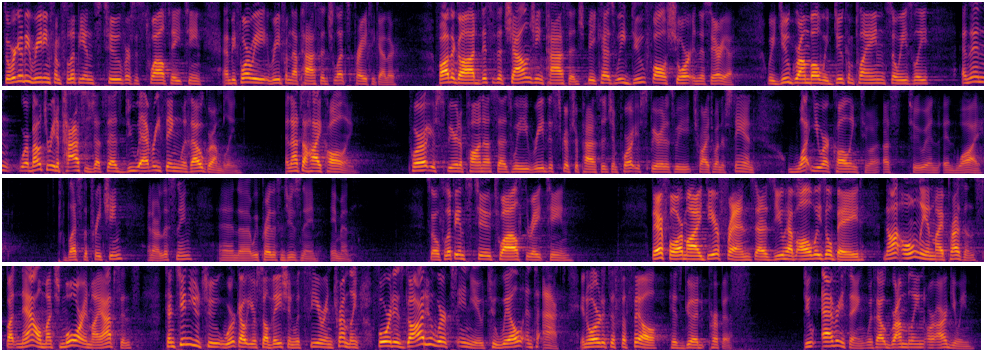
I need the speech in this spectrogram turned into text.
So we're going to be reading from Philippians 2, verses 12 to 18. And before we read from that passage, let's pray together. Father God, this is a challenging passage because we do fall short in this area. We do grumble, we do complain so easily. And then we're about to read a passage that says, do everything without grumbling. And that's a high calling. Pour out your spirit upon us as we read this scripture passage, and pour out your spirit as we try to understand what you are calling to us to and, and why. Bless the preaching and our listening. And uh, we pray this in Jesus' name. Amen. So, Philippians 2 12 through 18. Therefore, my dear friends, as you have always obeyed, not only in my presence, but now much more in my absence, continue to work out your salvation with fear and trembling, for it is God who works in you to will and to act in order to fulfill his good purpose. Do everything without grumbling or arguing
